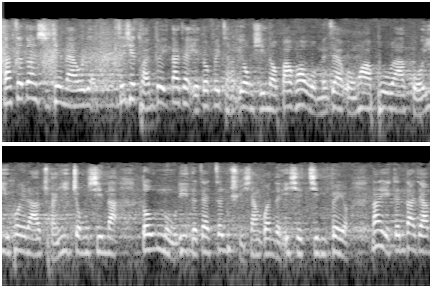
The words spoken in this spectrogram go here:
那这段时间来，我这些团队大家也都非常用心哦，包括我们在文化部啦、国艺会啦、传艺中心啦，都努力的在争取相关的一些经费哦。那也跟大家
